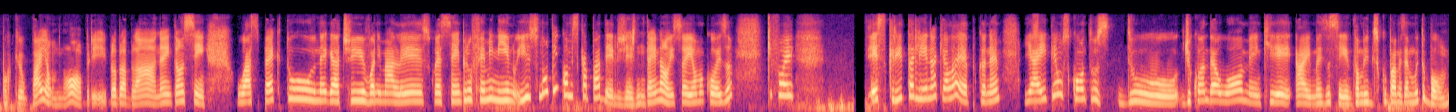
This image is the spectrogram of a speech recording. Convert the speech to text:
porque o pai é um nobre, blá blá blá, né? Então, assim, o aspecto negativo, animalesco, é sempre o feminino. E isso não tem como escapar dele, gente. Não tem, não. Isso aí é uma coisa que foi escrita ali naquela época, né? E aí tem uns contos do de quando é o homem que, ai, mas assim, vamos me desculpar, mas é muito bom.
